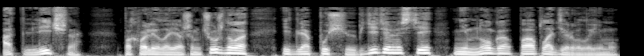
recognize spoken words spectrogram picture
«Отлично!» — похвалила я Жемчужного и для пущей убедительности немного поаплодировала ему.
